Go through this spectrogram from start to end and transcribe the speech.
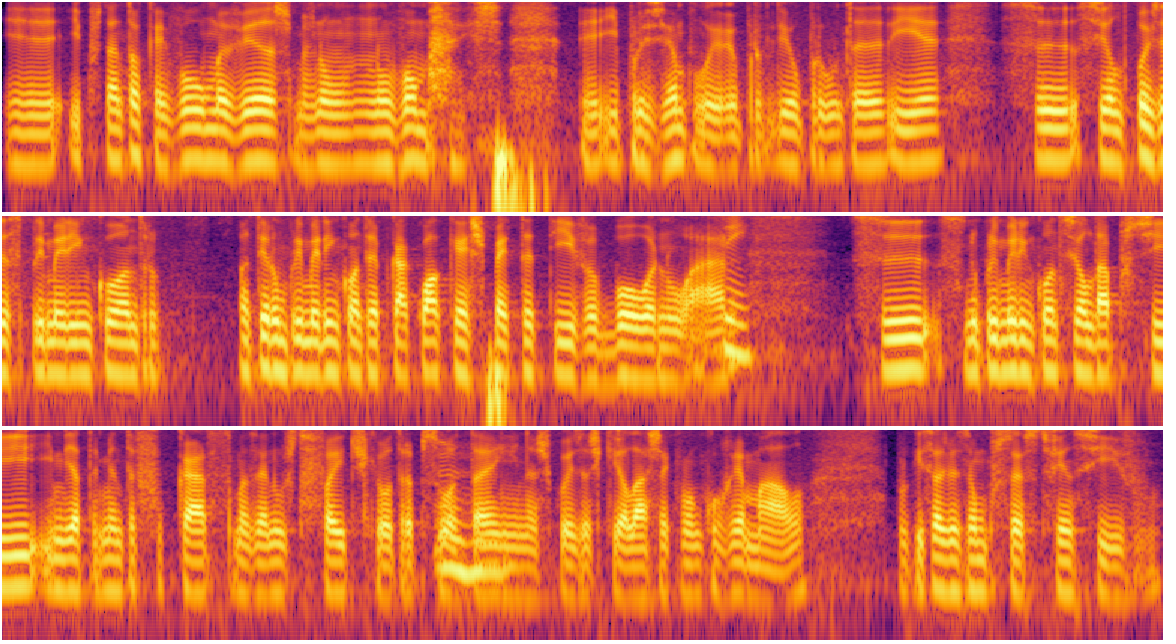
E, e, portanto, ok, vou uma vez, mas não, não vou mais. E, por exemplo, eu, eu perguntaria se, se ele, depois desse primeiro encontro, para ter um primeiro encontro é porque há qualquer expectativa boa no ar. Sim. Se, se, no primeiro encontro se ele dá por si imediatamente a focar-se, mas é nos defeitos que a outra pessoa uhum. tem e nas coisas que ele acha que vão correr mal, porque isso às vezes é um processo defensivo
